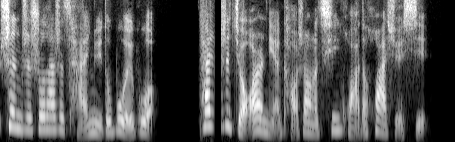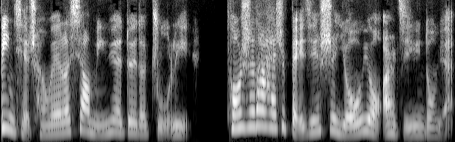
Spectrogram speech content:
甚至说她是才女都不为过。她是九二年考上了清华的化学系，并且成为了校民乐队的主力，同时她还是北京市游泳二级运动员。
